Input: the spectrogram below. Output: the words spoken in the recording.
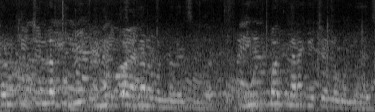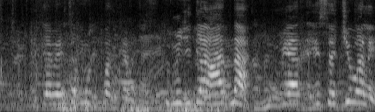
पण किचनला तुम्ही मुठपातखाना म्हणलं जायचं मुठपातखाना किचनला म्हणलं जायचं. त्या वेळेचं मुठपातखाना तुम्ही जिथे आहात ना उभे आहात हे सचिवालय.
